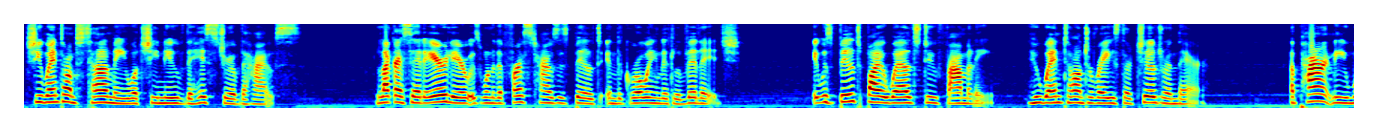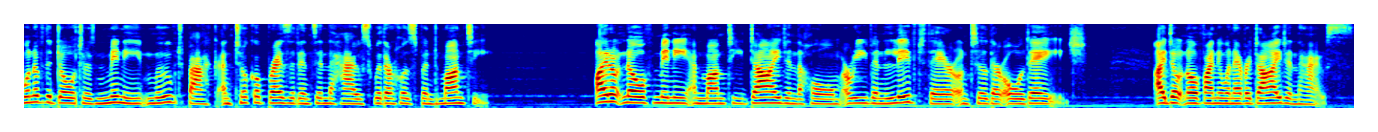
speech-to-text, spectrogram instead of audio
She went on to tell me what she knew of the history of the house. Like I said earlier, it was one of the first houses built in the growing little village. It was built by a well to do family who went on to raise their children there. Apparently, one of the daughters, Minnie, moved back and took up residence in the house with her husband, Monty. I don't know if Minnie and Monty died in the home or even lived there until their old age. I don't know if anyone ever died in the house.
